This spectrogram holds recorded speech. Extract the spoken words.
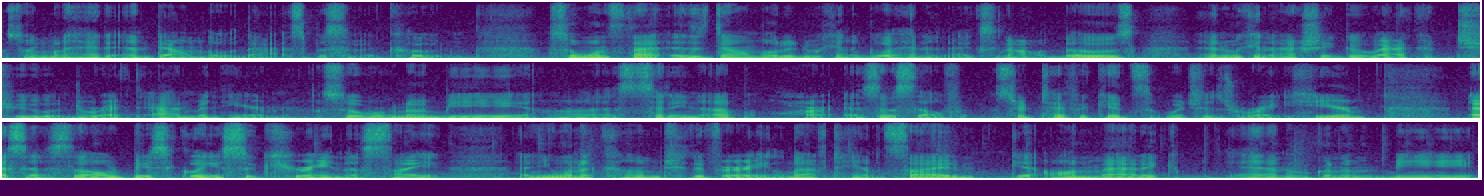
So I'm going to head and download that specific code. So once that is downloaded, we can go ahead and exit out of those, and we can actually go back to direct admin here. So we're going to be uh, setting up our SSL certificates, which is right here. SSL, basically securing the site. And you want to come to the very left hand side, get automatic, and we're going to be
